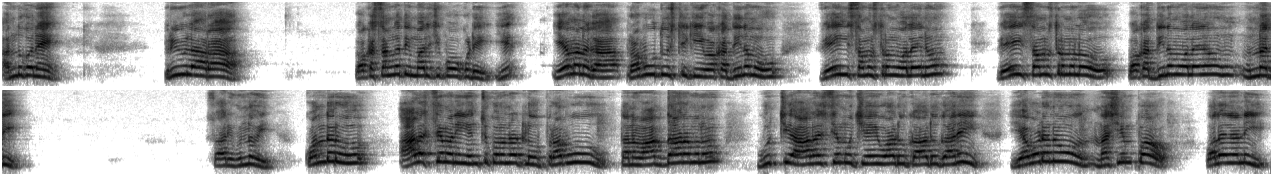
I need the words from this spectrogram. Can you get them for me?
అందుకనే ప్రియులారా ఒక సంగతి మరిచిపోకుడి. ఏ- ఏమనగా ప్రభు దృష్టికి ఒక దినము వెయ్యి సంవత్సరం వలెను వెయ్యి సంవత్సరములో ఒక దినం వలెను ఉన్నది. సారీ ఉన్నవి. కొందరు ఆలస్యమని ఎంచుకున్నట్లు ప్రభువు తన వాగ్దానమును గుర్చి ఆలస్యము చేయవాడు కాడు కానీ ఎవడనూ నశింప వలనని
